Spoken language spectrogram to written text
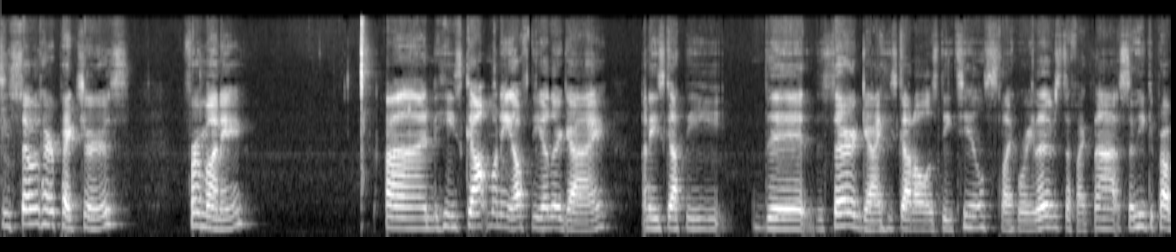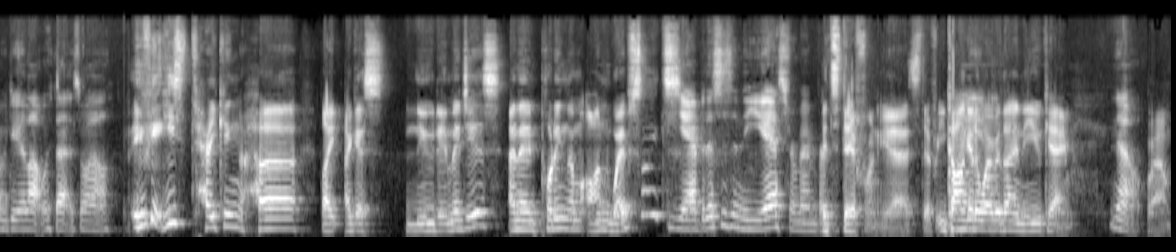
he sold her pictures for money, and he's got money off the other guy, and he's got the the the third guy. He's got all his details, like where he lives, stuff like that. So he could probably do a lot with that as well. If he's taking her, like I guess nude images and then putting them on websites. Yeah, but this is in the US. Remember, it's different. Yeah, it's different. You can't yeah, get away with that in the UK. No. Wow.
